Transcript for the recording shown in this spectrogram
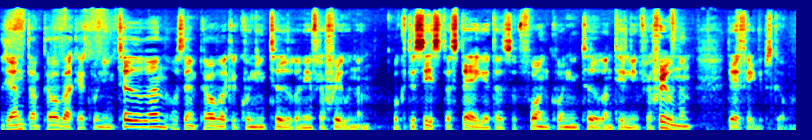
Räntan påverkar konjunkturen och sen påverkar konjunkturen inflationen. Och det sista steget, alltså från konjunkturen till inflationen, det är Philipskurvan.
